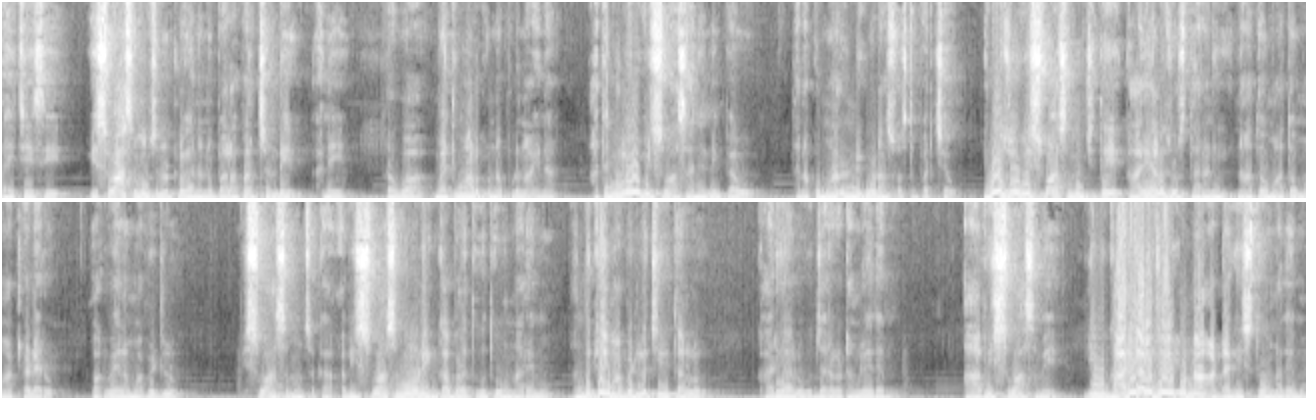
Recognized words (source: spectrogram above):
దయచేసి విశ్వాసం ఉంచినట్లుగా నన్ను బలపరచండి అని ప్రవ్వ బతిమాలుకున్నప్పుడు నాయన అతనిలో విశ్వాసాన్ని నింపావు తన కుమారుణ్ణి కూడా స్వస్థపరిచావు. ఈరోజు విశ్వాసం ఉంచితే కార్యాలు చూస్తారని నాతో మాతో మాట్లాడారు. ఒకవేళ మా బిడ్డలు విశ్వాసం ఉంచక అవిశ్వాసంలోనే ఇంకా బ్రతుకుతూ ఉన్నారేమో. అందుకే మా బిడ్డల జీవితాల్లో కార్యాలు జరగటం లేదేమో. ఆ విశ్వాసమే నీవు కార్యాలు చేయకుండా అడ్డగిస్తూ ఉన్నదేమో.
